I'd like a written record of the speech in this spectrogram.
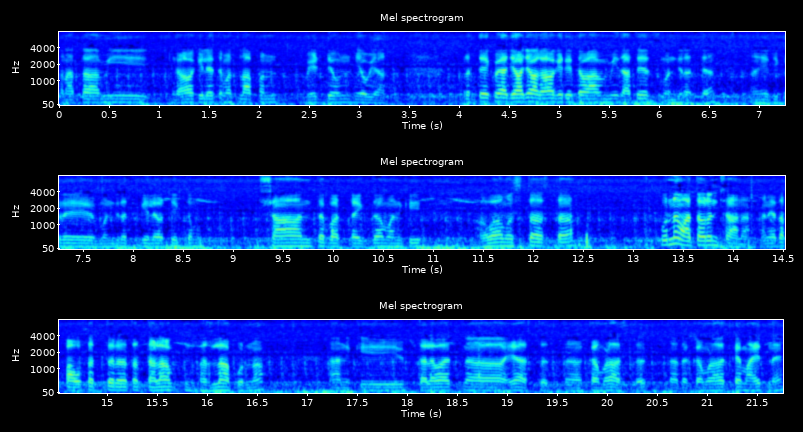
पण आता मी गावा गेले तर म्हटलं आपण भेट देऊन येऊया प्रत्येक वेळा जेव्हा जेव्हा गावात येते तेव्हा मी जातेच मंदिरात त्या. आणि तिकडे मंदिरात गेल्यावरती एकदम शांत वाटतं एकदम आणखी हवा मस्त असता. पूर्ण वातावरण छान आहे. आणि आता पावसात तर आता तलाव भरला पूर्ण. आणखी तलावात हे असतात कमळा कमळं असतात. आता कमळात काय माहीत नाही.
